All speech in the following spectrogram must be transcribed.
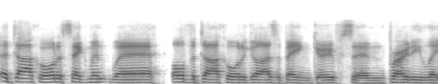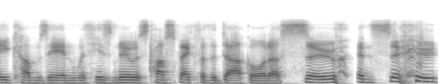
a Dark Order segment where all the Dark Order guys are being goofs, and Brodie Lee comes in with his newest prospect for the Dark Order, Sue. And Sue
